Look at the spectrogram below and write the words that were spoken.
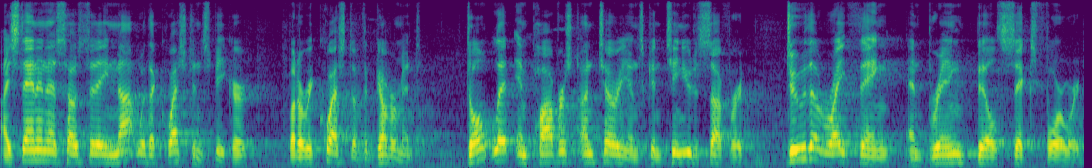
I stand in this House today not with a question, Speaker, but a request of the government. Don't let impoverished Ontarians continue to suffer. Do the right thing and bring Bill 6 forward.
